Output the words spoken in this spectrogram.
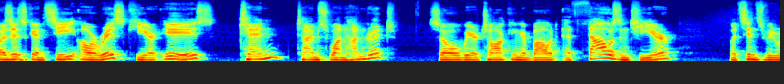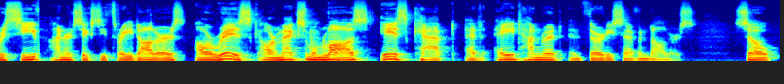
Because as you can see, our risk here is 10 times 100. So we're talking about a thousand here. But since we received $163, our risk, our maximum loss is capped at $837. So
